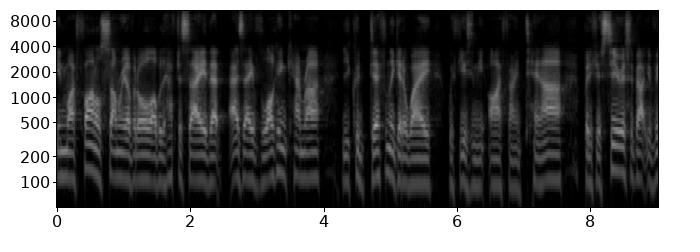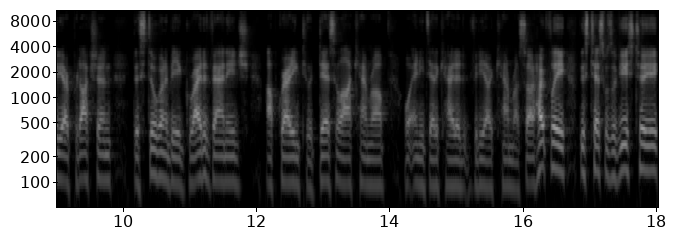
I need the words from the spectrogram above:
In my final summary of it all, I would have to say that as a vlogging camera, you could definitely get away with using the iPhone XR. But if you're serious about your video production, there's still going to be a great advantage upgrading to a DSLR camera or any dedicated video camera. So hopefully this test was of use to you.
